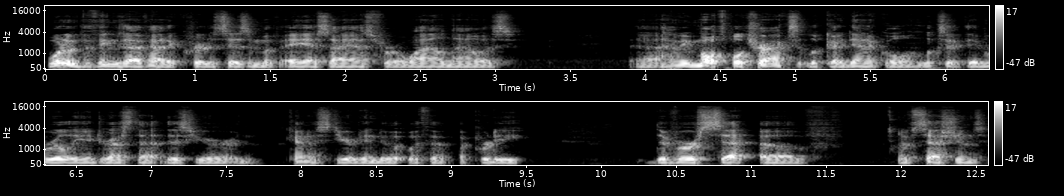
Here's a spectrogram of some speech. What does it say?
one of the things I've had a criticism of ASIS for a while now is uh, having multiple tracks that look identical. It looks like they've really addressed that this year and kind of steered into it with a, a pretty diverse set of of sessions.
